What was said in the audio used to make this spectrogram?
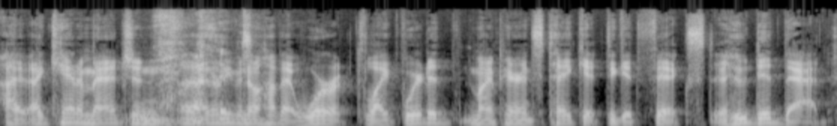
I, I can't imagine. I don't even know how that worked. Like, where did my parents take it to get fixed? Who did that?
